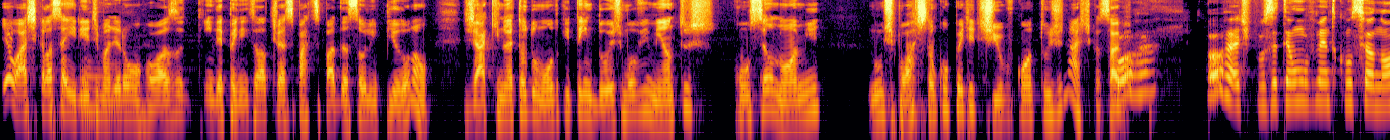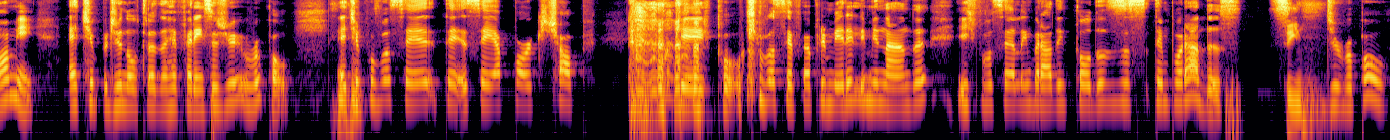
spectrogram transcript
Eu acho que ela sairia de maneira honrosa, independente se ela tivesse participado dessa Olimpíada ou não. Já que não é todo mundo que tem dois movimentos com o seu nome num esporte tão competitivo quanto ginástica, sabe? Porra. Porra, tipo, você ter um movimento com o seu nome é tipo, de novo, trazendo referências de RuPaul. É tipo você ter, ser a pork chop. Porque, tipo, que você foi a primeira eliminada e, tipo, você é lembrada em todas as temporadas Sim. de RuPaul.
